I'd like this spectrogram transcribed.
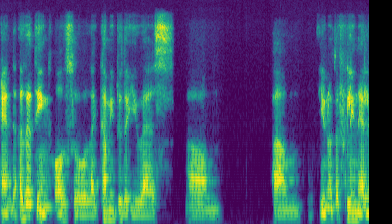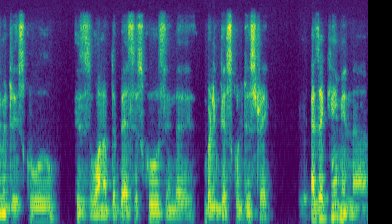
And the other thing also, like coming to the US, um, um, you know, the Flynn Elementary School is one of the best schools in the Burlington School District. As I came in, uh,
